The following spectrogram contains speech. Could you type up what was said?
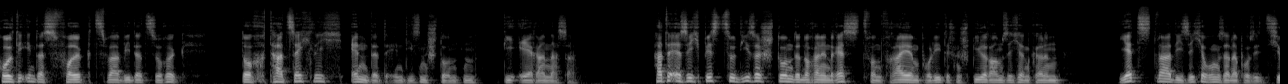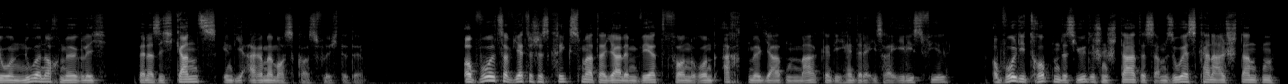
holte ihn das Volk zwar wieder zurück, doch tatsächlich endete in diesen Stunden die Ära Nasser. Hatte er sich bis zu dieser Stunde noch einen Rest von freiem politischen Spielraum sichern können, jetzt war die Sicherung seiner Position nur noch möglich, wenn er sich ganz in die Arme Moskaus flüchtete. Obwohl sowjetisches Kriegsmaterial im Wert von rund 8 Milliarden Mark in die Hände der Israelis fiel, obwohl die Truppen des jüdischen Staates am Suezkanal standen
